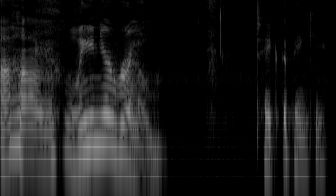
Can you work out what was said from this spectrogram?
Um, Clean your room. take the pinky.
